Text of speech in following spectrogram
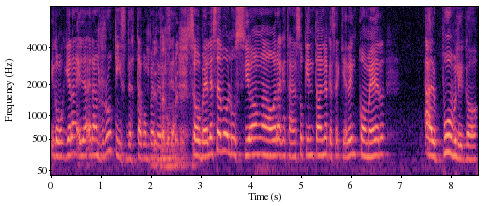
y como quieran ellas eran rookies de esta competencia, competencia. so ver esa evolución ahora que están en su quinto año que se quieren comer al público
